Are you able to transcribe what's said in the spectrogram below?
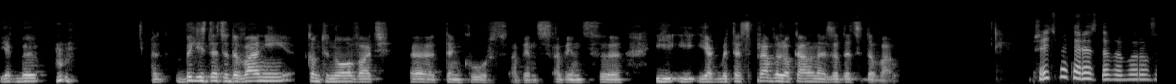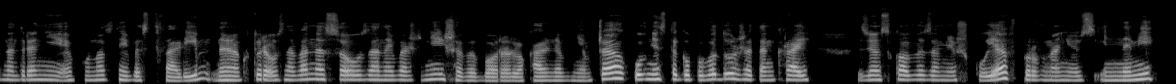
jakby byli zdecydowani kontynuować e, ten kurs, a więc, a więc e, i, i jakby te sprawy lokalne zadecydowały. Przejdźmy teraz do wyborów w Nadrenii Północnej Westfalii, e, które uznawane są za najważniejsze wybory lokalne w Niemczech, głównie z tego powodu, że ten kraj związkowy zamieszkuje w porównaniu z innymi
